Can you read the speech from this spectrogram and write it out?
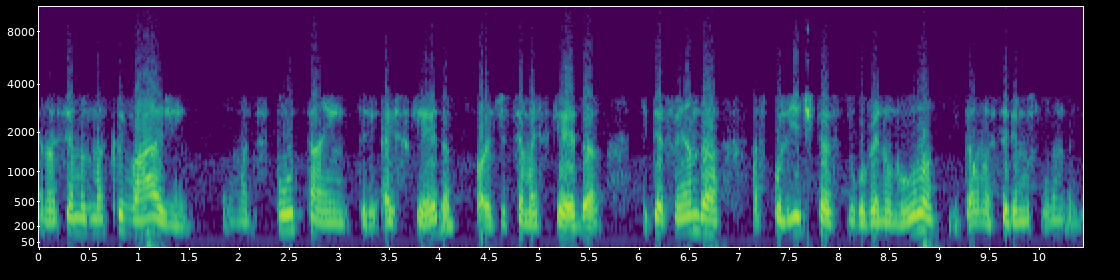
é nós termos uma clivagem, uma disputa entre a esquerda, pode ser uma esquerda que defenda as políticas do governo Lula. Então, nós teríamos um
